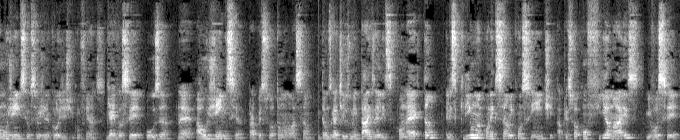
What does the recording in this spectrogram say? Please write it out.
com urgência o seu ginecologista de confiança. E aí você usa né, a urgência para a pessoa tomar uma ação. Então os gatilhos mentais eles conectam, eles criam uma conexão inconsciente, a pessoa confia mais em você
